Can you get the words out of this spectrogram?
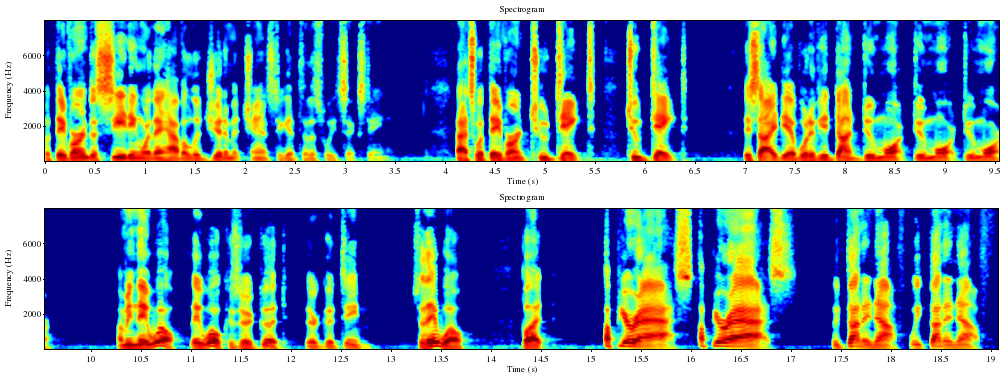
but they've earned a seeding where they have a legitimate chance to get to the Sweet 16. That's what they've earned to date. To date. This idea of what have you done? Do more, do more, do more. I mean, they will. They will because they're good. They're a good team. So they will. But up your ass, up your ass. We've done enough. We've done enough.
